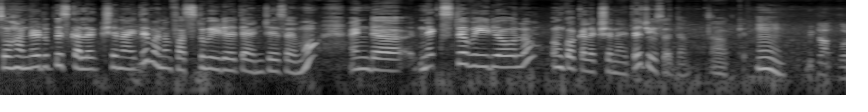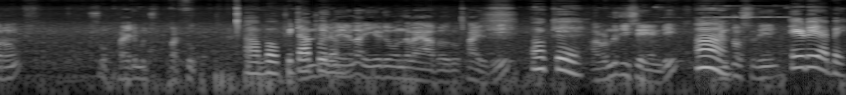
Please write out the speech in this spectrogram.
So hundred rupees collection అయితే మనం ఫస్ట్ వీడియో అయితే ఎండ్ చేసాము. అండ్ నెక్స్ట్ వీడియోలో ఇంకో కలెక్షన్ అయితే చూసేద్దాం. ఓకే. పిఠాపురం పట్టు. అబ్బో పిఠాపురం. రెండు వేల ఏడు వందల యాభై రూపాయలది. ఓకే. ఆ రెండు తీసేయండి. ఆ, ఎంత వస్తుంది? ఏడు యాభై.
